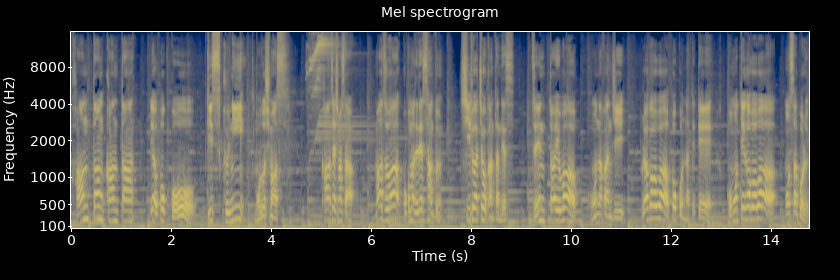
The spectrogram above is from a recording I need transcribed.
簡単簡単。ではポッコをディスクに戻します。完成しました。まずはここまでで3分。シールは超簡単です。全体はこんな感じ。裏側はポッコになってて表側はモンスターボール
